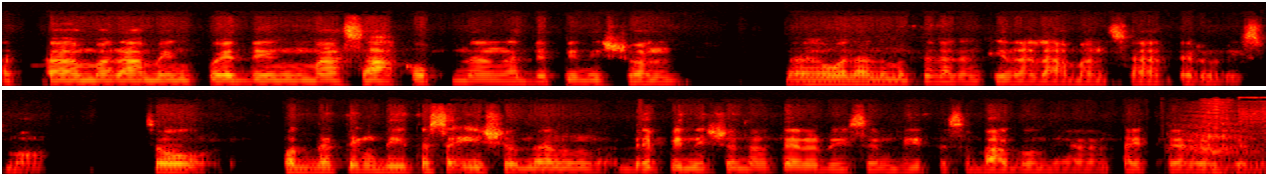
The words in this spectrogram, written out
at uh, maraming pwedeng masakop ng uh, definition na wala naman talagang kinalaman sa terorismo. So, pagdating dito sa issue ng definition ng terrorism dito sa bagong anti-terror bill,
